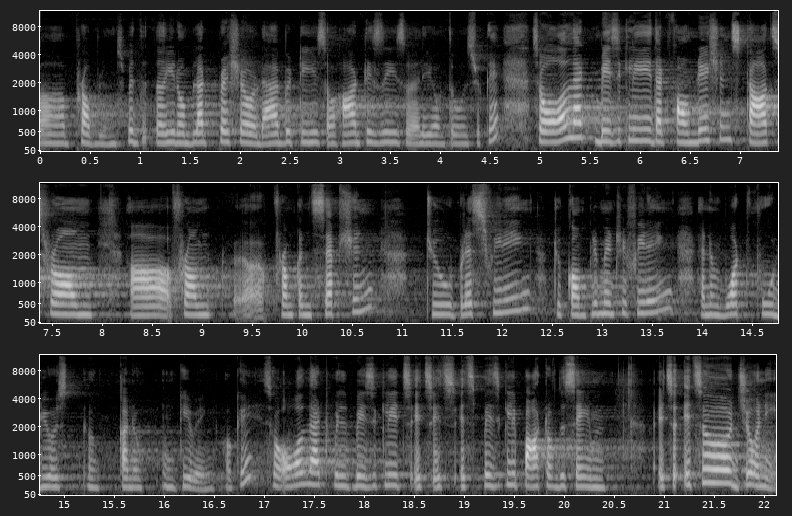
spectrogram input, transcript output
uh, problems with you know blood pressure or diabetes or heart disease or any of those okay. So all that basically that foundation starts from uh, from uh, from conception to breastfeeding to complementary feeding and what food you are uh, kind of giving okay. So all that will basically it's it's it's it's basically part of the same it's a, it's a journey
